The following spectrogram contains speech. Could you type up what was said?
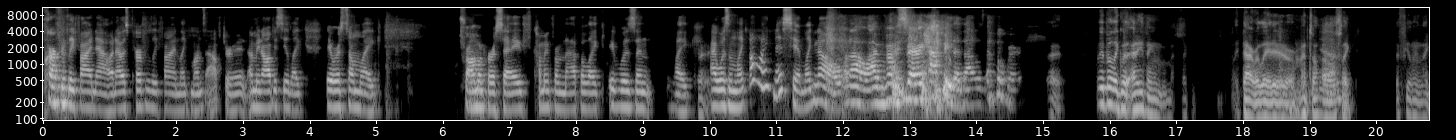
perfectly fine now. And I was perfectly fine like months after it. I mean, obviously, like there was some like trauma per se coming from that, but like it wasn't like right. I wasn't like, oh, I miss him. Like, no, no, I was very happy that that was over. Right. But like with anything like like that related or mental health, like the feeling like,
